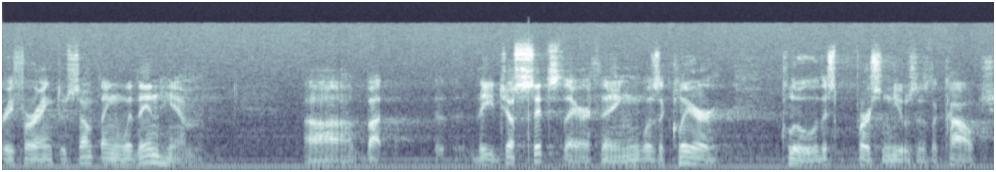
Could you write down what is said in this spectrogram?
referring to something within him, uh, but the just sits there thing was a clear clue. This person uses the couch,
